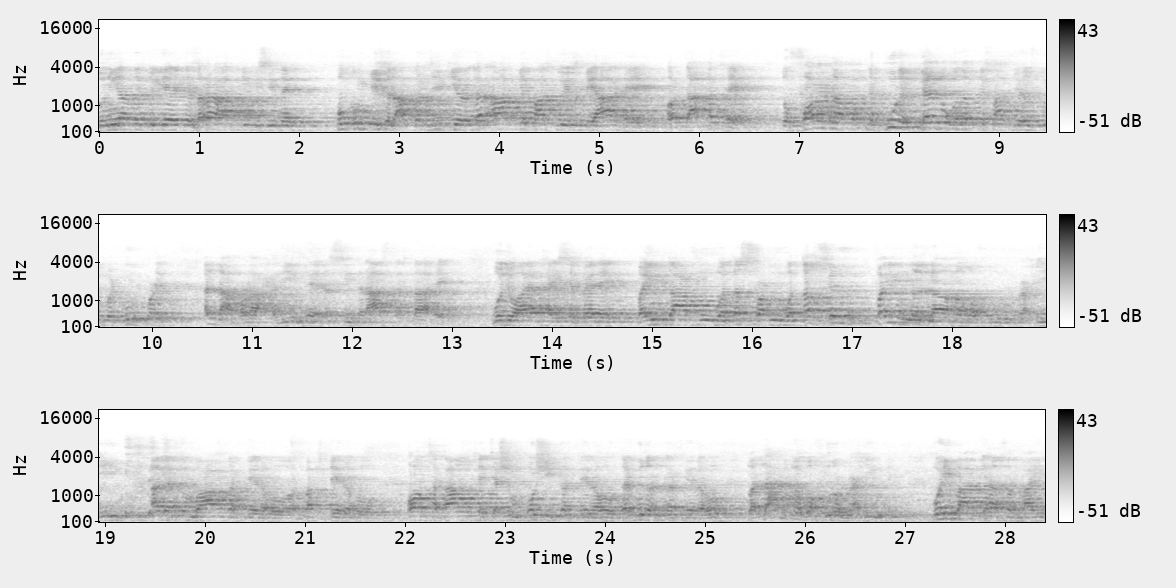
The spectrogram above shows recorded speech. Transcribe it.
دنیا میں تو یہ ہے کہ ذرا آپ کی کسی نے حکم کی خلاف ورزی کی، اور اگر آپ کے پاس کوئی اختیار ہے اور طاقت ہے، تو فوراً آپ اپنے پورے غیر و غضب کے ساتھ جو ہے اس کے اوپر ٹوٹ پڑے۔ اللہ بڑا حلیم ہے، رسی دراز کرتا ہے۔ وہ جو آیا تھا اس سے پہلے، فَإِن تَعْفُوا وَتَغْفِرُوا فَإِنَّ اللَّهَ غَفُورٌ رَحِيمٌ۔ اگر تم معاف کرتے رہو اور بخشتے رہو اور خطاؤں سے چشم پوشی کرتے رہو، درگزر کرتے رہو، تو اللہ بھی تو غفور الرحیم ہے۔ وہی بات یہاں فرمائی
